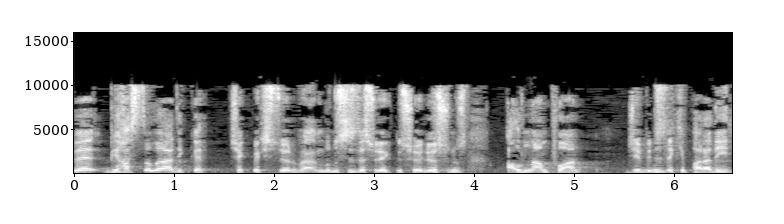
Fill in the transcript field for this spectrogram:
ve bir hastalığa dikkat çekmek istiyorum. Ben bunu siz de sürekli söylüyorsunuz. Alınan puan cebinizdeki para değil.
